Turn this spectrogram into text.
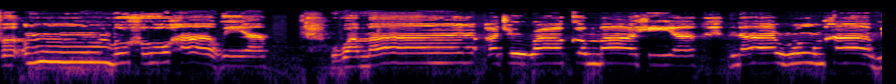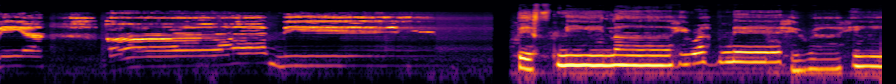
Wa'im Mamin Kafet Mawazi Nu Fa'ummuhu Hawiyah وما أدراك ما هي نار حامية آمين بسم الله الرحمن الرحيم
